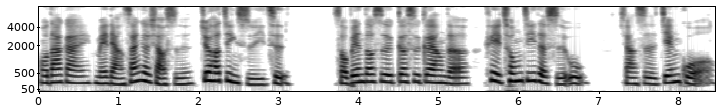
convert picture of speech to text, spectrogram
我大概每两三个小时就要进食一次，手边都是各式各样的可以充饥的食物，像是坚果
